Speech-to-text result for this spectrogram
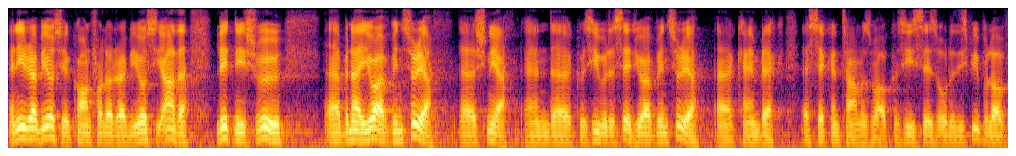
And he Rabbi Yossi, it can't follow Rabbi Yossi either. Litni Shvu, uh, B'nai Yoav bin Surya uh, Shnia, and because uh, he would have said Yoav ben Surya uh, came back a second time as well, because he says all of these people of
